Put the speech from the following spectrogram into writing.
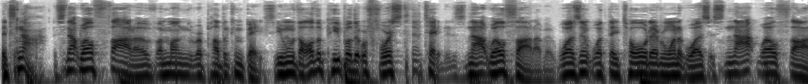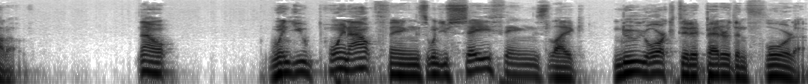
It's not. It's not well thought of among the Republican base. Even with all the people that were forced to take it, it's not well thought of. It wasn't what they told everyone it was. It's not well thought of. Now, when you point out things, when you say things like New York did it better than Florida,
